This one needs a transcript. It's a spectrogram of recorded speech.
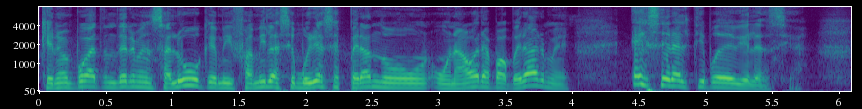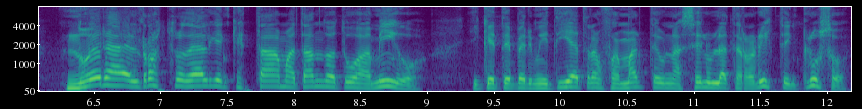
que no pueda atenderme en salud, que mi familia se muriese esperando una hora para operarme. Ese era el tipo de violencia. No era el rostro de alguien que estaba matando a tus amigos y que te permitía transformarte en una célula terrorista incluso,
